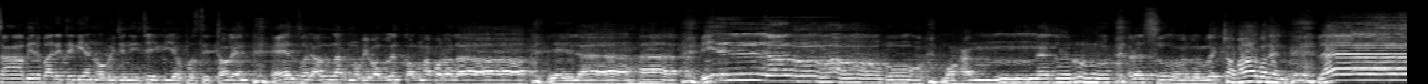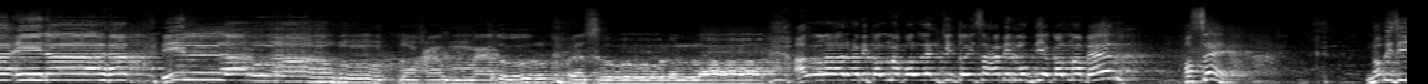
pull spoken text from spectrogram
সাহাবীর বাড়িতে গিয়া নবীজি নিজে গিয়ে উপস্থিত হলেন। এরপর আল্লাহর নবী বললেন, কলমা পড়লা মুহাম্মাদুর রাসূলুল্লাহ। একটু আবার বলেন মুহাম্মাদুর রাসূলুল্লাহ। আল্লাহর নবী কলমা বললেন কিন্তু ওই সাহাবীর মুখ দিয়ে কলমা বের হচ্ছে? নবীজি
